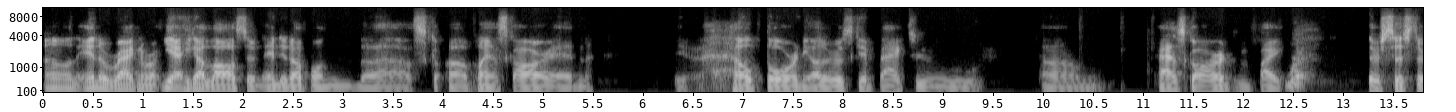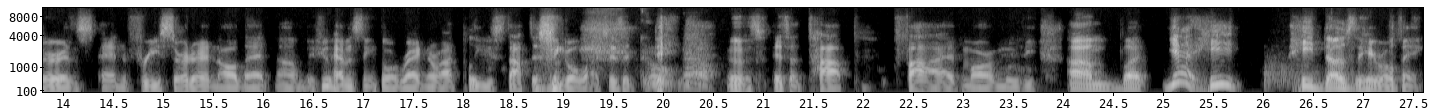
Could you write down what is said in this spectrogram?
On the end of Ragnarok, yeah, he got lost and ended up on the uh, planet Sakaar and yeah, help Thor and the others get back to um, Asgard and fight right. Their sister and and free Surtur and all that. Um, if you haven't seen Thor Ragnarok, please stop this and go watch. It's a now. It's, it's a top five Marvel movie. Um, but yeah, he he does the hero thing.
